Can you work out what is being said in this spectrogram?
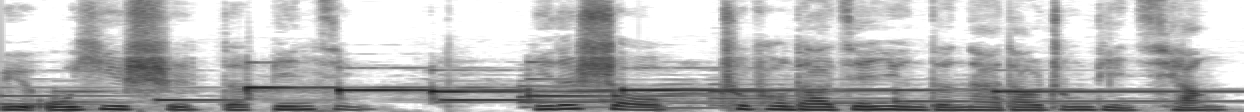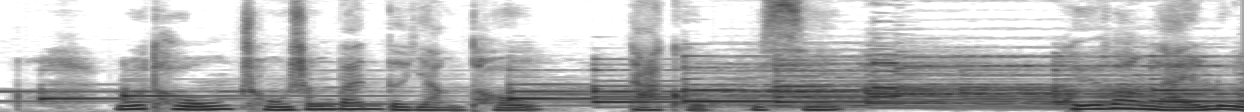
与无意识的边境，你的手触碰到坚硬的那道终点墙，如同重生般的仰头，大口呼吸，回望来路，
